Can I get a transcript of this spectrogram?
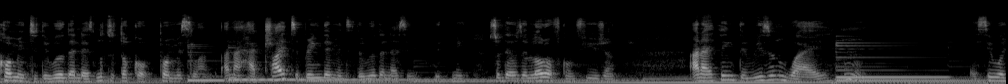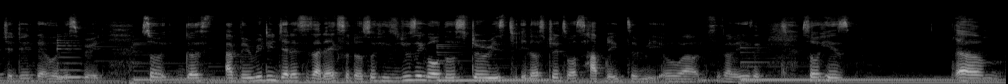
come into the wilderness, not to talk of promised land. And I had tried to bring them into the wilderness in, with me, so there was a lot of confusion. And I think the reason why, hmm, I see what you're doing there, Holy Spirit. So, I've been reading Genesis and Exodus, so he's using all those stories to illustrate what's happening to me. Oh wow, this is amazing. So he's um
